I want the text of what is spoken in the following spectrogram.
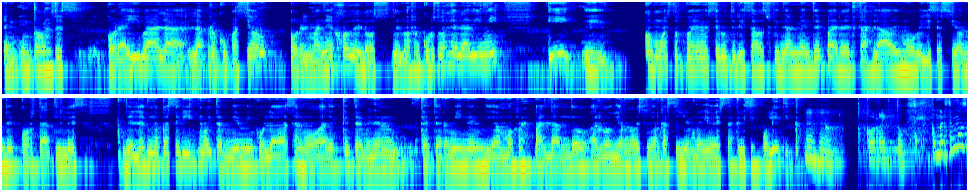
Entonces, por ahí va la, preocupación por el manejo de los, de los recursos de la DINI y, y, cómo estos pueden ser utilizados finalmente para el traslado y movilización de portátiles del etnocacerismo y también vinculadas al Movadec que terminen, que terminen, digamos, respaldando al gobierno del señor Castillo en medio de esta crisis política. Correcto. Conversemos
